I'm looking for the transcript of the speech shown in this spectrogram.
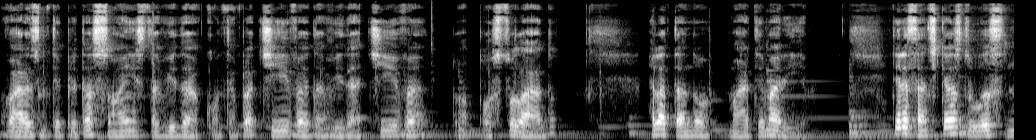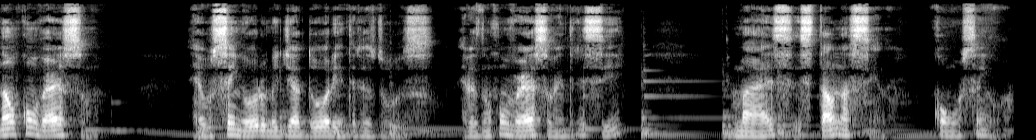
várias interpretações da vida contemplativa, da vida ativa, do apostolado, relatando Marta e Maria. Interessante que as duas não conversam. É o Senhor o mediador entre as duas. Elas não conversam entre si, mas estão na cena com o Senhor.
